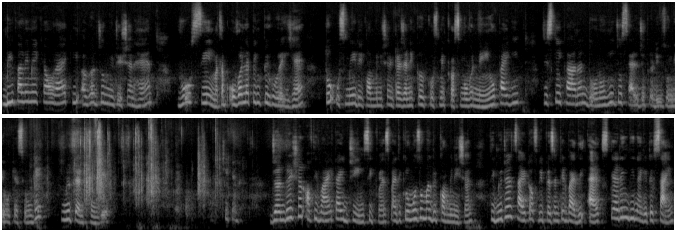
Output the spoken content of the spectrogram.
बी वाले में क्या हो रहा है कि अगर जो म्यूटेशन है, वो सेम मतलब ओवरलैपिंग पे हो रही है तो उसमें रिकॉम्बिनेशन इंटरजेनिक उसमें क्रॉसिंग ओवर नहीं हो पाएगी, जिसके कारण दोनों ही जो सेल जो प्रोड्यूस होंगे वो कैसे होंगे? म्यूटेंट होंगे। ठीक है। Generation of the wild type gene sequence by the chromosomal recombination the mutant site of represented by the X carrying the negative sign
